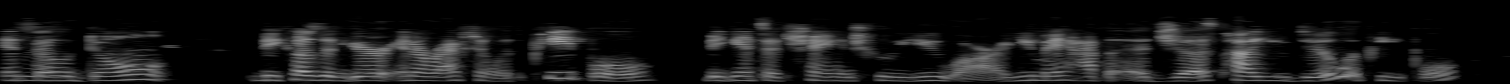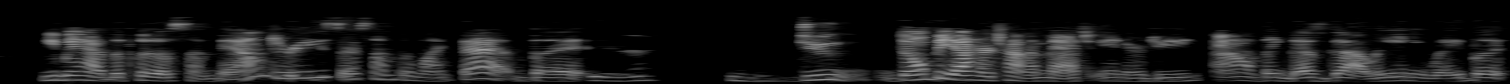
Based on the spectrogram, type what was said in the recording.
And so don't, because of your interaction with people, begin to change who you are. You may have to adjust how you deal with people. You may have to put up some boundaries or something like that, but yeah. Do don't be out here trying to match energy. I don't think that's godly anyway, but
